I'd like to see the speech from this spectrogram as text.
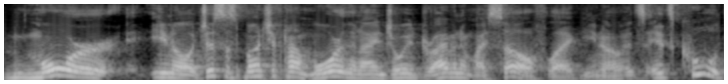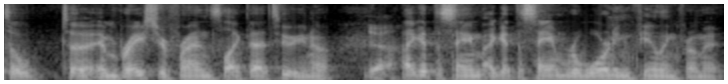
more, you know, just as much if not more than I enjoyed driving it myself. Like you know, it's it's cool to to embrace your friends like that too. You know. Yeah, I get the same I get the same rewarding feeling from it.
